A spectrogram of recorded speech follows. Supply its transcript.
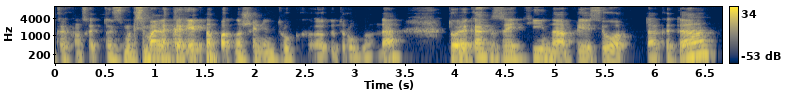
как вам сказать, то есть максимально корректно по отношению друг к другу. Да? Толя, как зайти на PSO? Так, это Э,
